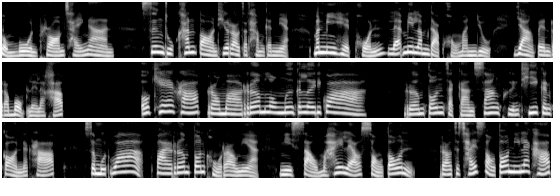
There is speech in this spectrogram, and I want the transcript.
สมบูรณ์พร้อมใช้งาน ซึ่งทุกขั้นตอนที่เราจะทำกันเนี่ย มันมีเหตุผลและมีลำดับของมันอยู่ อย่างเป็นระบบเลยล่ะครับ โอเคครับ เรามาเริ่มลงมือกันเลยดีกว่า เริ่มต้นจากการสร้างพื้นที่กันก่อนนะครับ สมมติว่าไฟล์เริ่มต้นของเราเนี่ยมีเสามาให้แล้ว 2 ต้น เราจะใช้ 2 ต้นนี้แหละครับ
